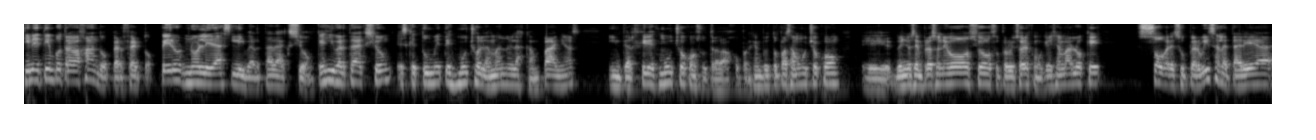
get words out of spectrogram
¿Tiene tiempo trabajando? Perfecto. Pero no le das libertad de acción. ¿Qué es libertad de acción? Es que tú metes mucho la mano en las campañas interfieres mucho con su trabajo. Por ejemplo, esto pasa mucho con eh, dueños de empresas o negocios, supervisores, como quieras llamarlo, que sobre supervisan la tarea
